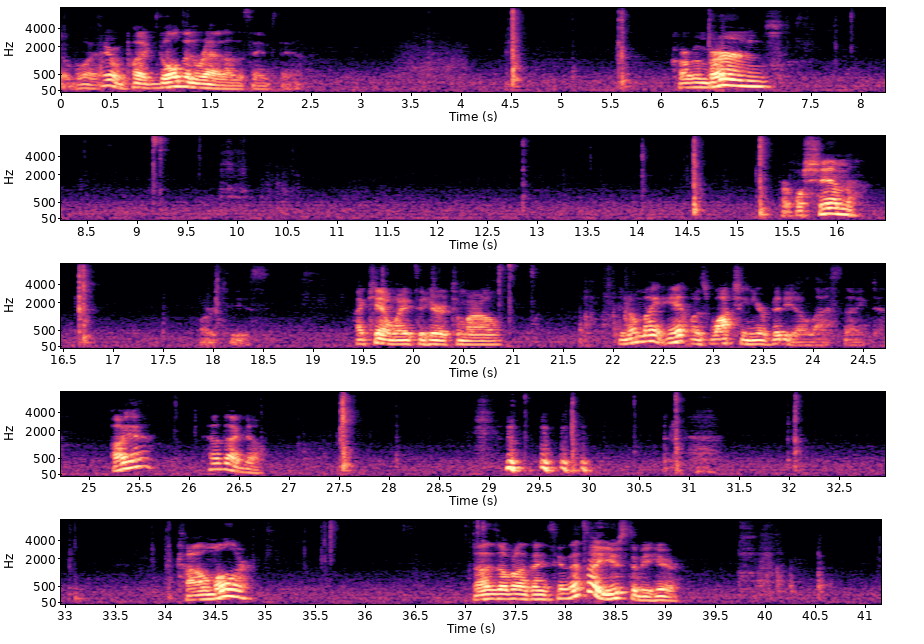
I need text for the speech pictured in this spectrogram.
Oh boy, here we'll put gold and red on the same stand. Corbin Burnes. Purple Shim. Ortiz. I can't wait to hear it tomorrow. You know, my aunt was watching your video last night. Oh, yeah? How'd that go? Kyle Muller. Now he's open on Thanksgiving. That's how it used to be here.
